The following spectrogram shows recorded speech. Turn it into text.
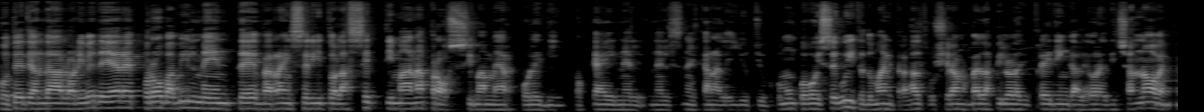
potete andarlo a rivedere, probabilmente verrà inserito la settimana prossima, mercoledì, ok, nel, nel, nel canale YouTube. Comunque voi seguite, domani tra l'altro uscirà una bella pillola di trading alle ore 19,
